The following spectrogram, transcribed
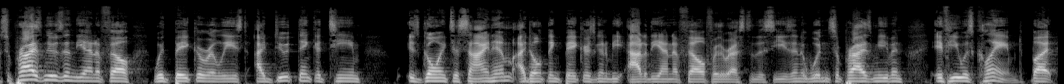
surprise news in the NFL with Baker released. I do think a team is going to sign him. I don't think Baker's going to be out of the NFL for the rest of the season. It wouldn't surprise me even if he was claimed. But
